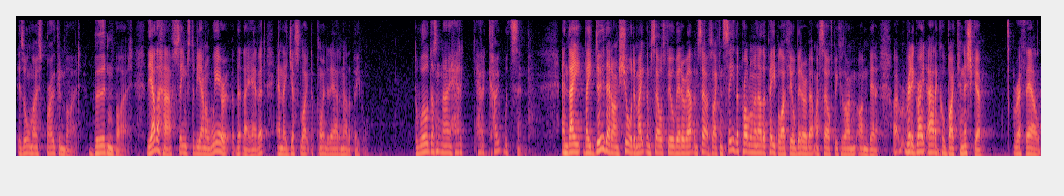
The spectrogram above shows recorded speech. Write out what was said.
is almost broken by it, burdened by it. The other half seems to be unaware that they have it and they just like to point it out in other people. The world doesn't know how to, how to cope with sin. And they, they do that, I'm sure, to make themselves feel better about themselves. I can see the problem in other people. I feel better about myself because I'm, I'm better. I read a great article by Kanishka Raffel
